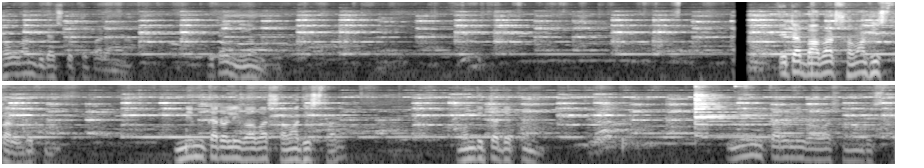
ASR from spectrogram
ভগবান বিরাজ করতে পারেন না। এটাই নিয়ম। এটা বাবার সমাধিস্থল দেখুন। নিমকারলি বাবার সমাধিস্থল। মন্দিরটা দেখুন। নিমকারলি বাবার সমাধিস্থল।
